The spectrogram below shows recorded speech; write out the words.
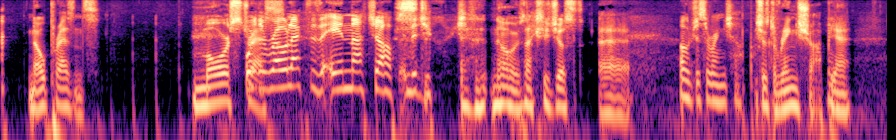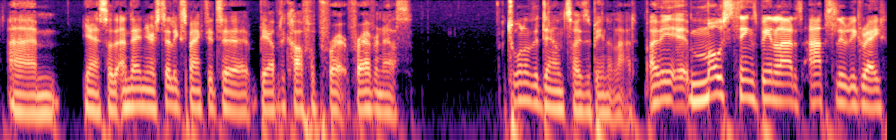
no presents, more Were stress. the Rolexes in that shop in the jewelry? no, it was actually just uh, Oh, just a ring shop. just a ring shop. Yeah, um, yeah. So and then you're still expected to be able to cough up for for everyone else. It's one of the downsides of being a lad. I mean, most things being a lad is absolutely great.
